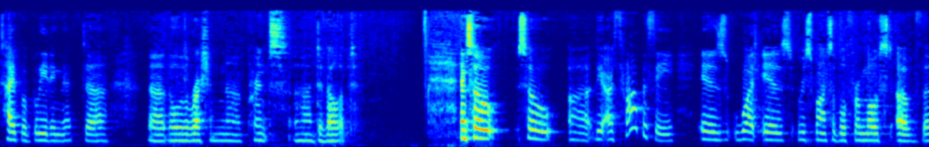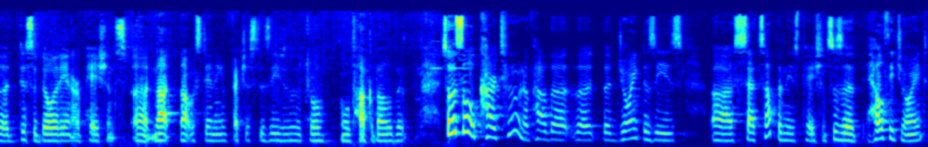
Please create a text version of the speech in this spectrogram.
type of bleeding that uh, uh, the little Russian uh, prince uh, developed. And so, so uh, the arthropathy is what is responsible for most of the disability in our patients, uh, not, notwithstanding infectious diseases, which we'll, we'll, talk about a little bit. So this little cartoon of how the, the, the joint disease sets up in these patients this is a healthy joint.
